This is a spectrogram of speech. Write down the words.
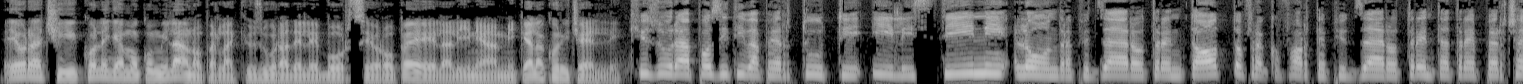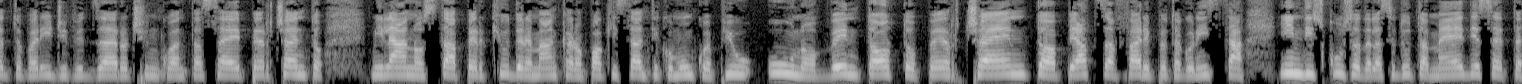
E ora ci colleghiamo con Milano per la chiusura delle borse europee, la linea Michela Coricelli. Chiusura positiva per tutti i listini, Londra più 0,38, Francoforte più 0,33%, Parigi più 0,56%, Milano sta per chiudere, mancano pochi istanti comunque più 1,28%, Piazza Affari protagonista indiscussa della seduta Mediaset,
